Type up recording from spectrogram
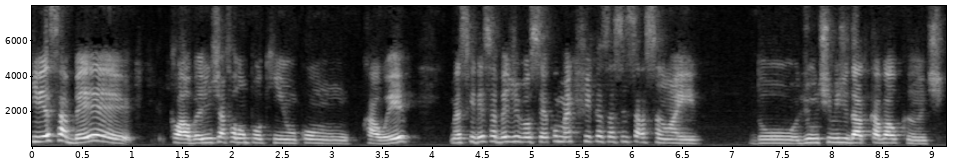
queria saber, Cláudio, a gente já falou um pouquinho com o Cauê, mas queria saber de você como é que fica essa sensação aí do, de um time de Dado Cavalcante,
